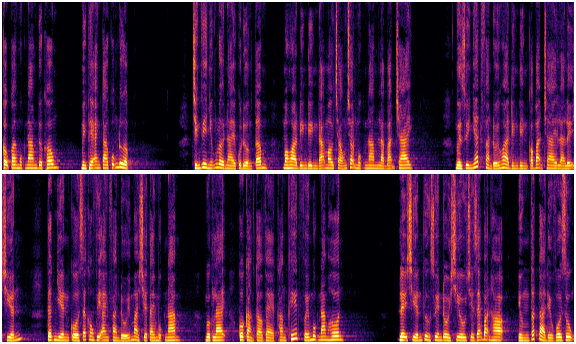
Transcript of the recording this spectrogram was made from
Cậu coi Mục Nam được không? Mình thấy anh ta cũng được. Chính vì những lời này của đường tâm mà Hòa Đình Đình đã mau chóng chọn Mục Nam làm bạn trai. Người duy nhất phản đối Hòa Đình Đình có bạn trai là Lệ Chiến. Tất nhiên cô sẽ không vì anh phản đối mà chia tay Mục Nam. Ngược lại, cô càng tỏ vẻ khăng khít với Mục Nam hơn. Lệ Chiến thường xuyên đổi chiều chia rẽ bọn họ. nhưng tất cả đều vô dụng.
